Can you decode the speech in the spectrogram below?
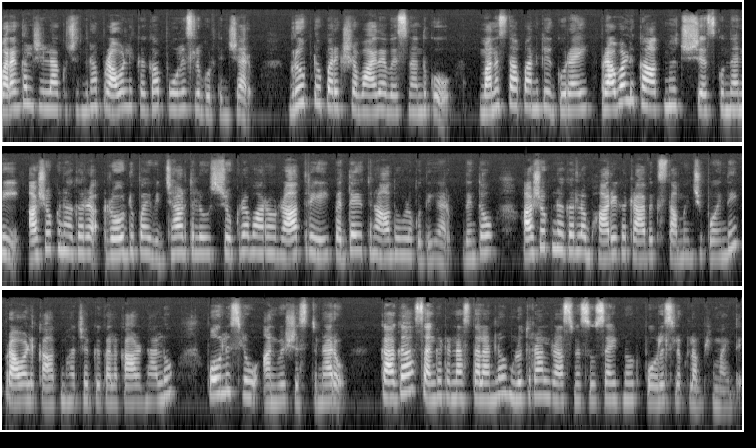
వరంగల్ జిల్లాకు చెందిన ప్రవళికగా పోలీసులు గుర్తించారు. గ్రూప్ టూ పరీక్ష వాయిదా వేసినందుకు మనస్తాపానికి గురై ప్రవళిక ఆత్మహత్య చేసుకుందని అశోక్ నగర్ రోడ్డుపై విద్యార్థులు శుక్రవారం రాత్రి పెద్ద ఎత్తున ఆందోళనకు దిగారు. దీంతో అశోక్ నగర్లో భారీగా ట్రాఫిక్ స్తంభించిపోయింది. ప్రవళిక ఆత్మహత్యకు గల కారణాలను పోలీసులు అన్వేషిస్తున్నారు. కాగా సంఘటనా స్థలంలో మృతురాలు రాసిన సూసైడ్ నోట్ పోలీసులకు లభ్యమైంది.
